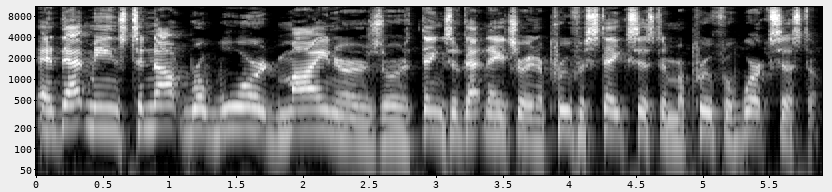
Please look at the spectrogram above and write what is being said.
And that means to not reward miners or things of that nature in a proof of stake system or proof of work system.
